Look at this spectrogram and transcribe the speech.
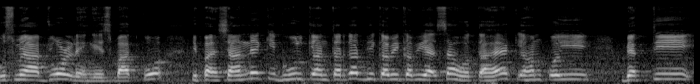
उसमें आप जोड़ लेंगे इस बात को कि पहचानने की भूल के अंतर्गत भी कभी कभी ऐसा होता है कि हम कोई व्यक्ति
